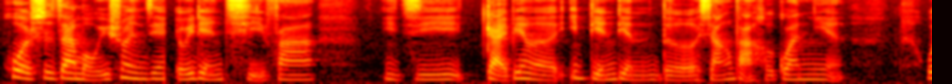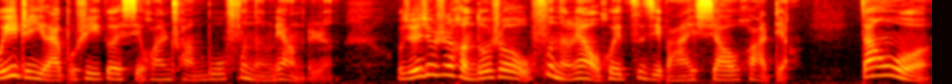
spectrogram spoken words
或者是在某一瞬间有一点启发，以及改变了一点点的想法和观念。我一直以来不是一个喜欢传播负能量的人。我觉得就是很多时候负能量我会自己把它消化掉。当我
